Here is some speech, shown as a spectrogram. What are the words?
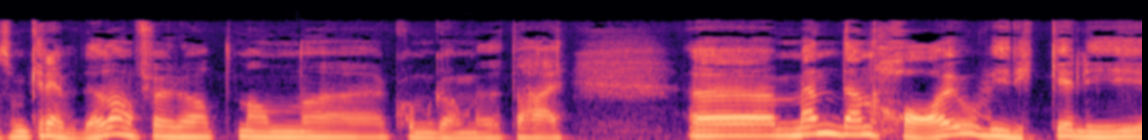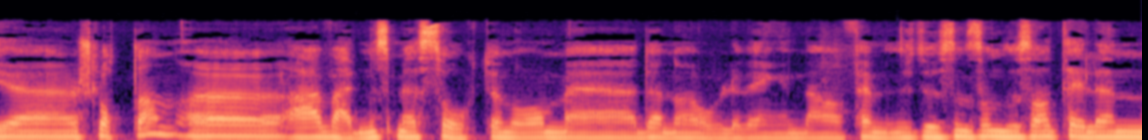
som krevde da, før at man kom i gang med dette her. Men den har jo virkelig slått an. Er verdens mest solgte nå med denne overleveringen av 500 000, som du sa, til en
